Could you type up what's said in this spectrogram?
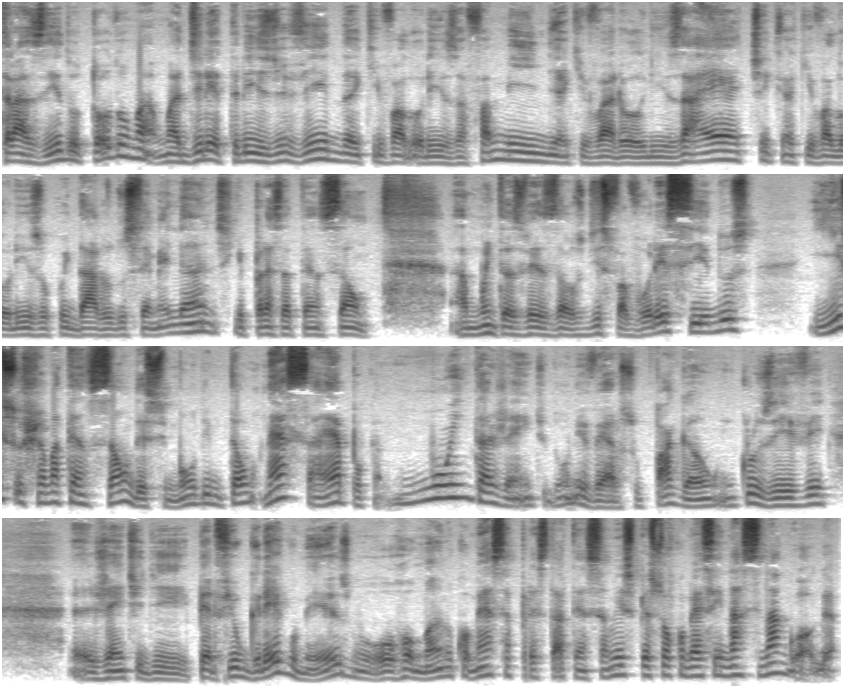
trazido toda uma, uma, diretriz de vida que valoriza a família, que valoriza a ética, que valoriza o cuidado do semelhante, que presta atenção ah, muitas vezes aos desfavorecidos. E isso chama a atenção desse mundo. Então, nessa época, muita gente do universo pagão, inclusive gente de perfil grego mesmo, ou romano, começa a prestar atenção e esse pessoal começa a ir na sinagoga.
